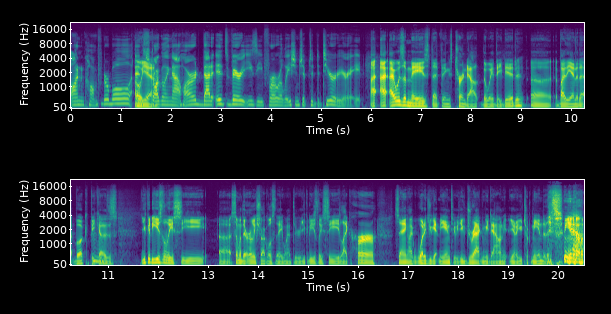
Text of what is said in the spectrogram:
uncomfortable and Oh, yeah. struggling that hard. That it's very easy for a relationship to deteriorate. I, I I was amazed that things turned out the way they did uh, by the end of that book Mm-hmm. because you could easily see uh, some of the early struggles they went through. You could easily see like her saying like, "What did you get me into? You dragged me down. You know, you took me into this. you know,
